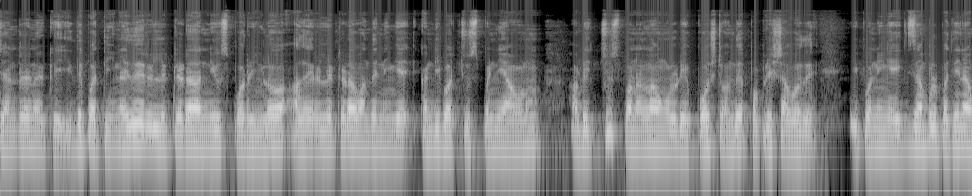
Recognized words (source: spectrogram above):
ஜென்ரன் இருக்குது இது பார்த்தீங்கன்னா எது ரிலேட்டடாக நியூஸ் போடுறீங்களோ அதை ரிலேட்டடாக வந்து நீங்கள் கண்டிப்பாக சூஸ் பண்ணி ஆகணும். அப்படி சூஸ் பண்ணலாம் உங்களுடைய போஸ்ட் வந்து பப்ளிஷ் ஆகுது. இப்போ நீங்கள் எக்ஸாம்பிள் பார்த்தீங்கன்னா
